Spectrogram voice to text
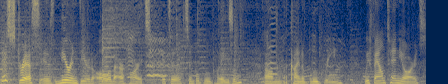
This dress is near and dear to all of our hearts. It's a simple blue paisley, um, a kind of blue-green. We found 10 yards.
